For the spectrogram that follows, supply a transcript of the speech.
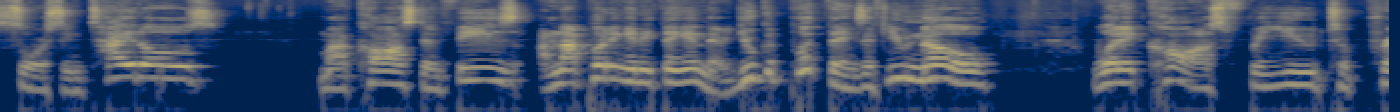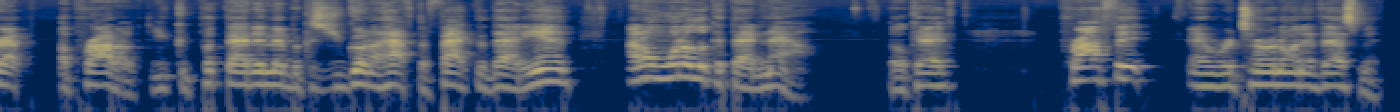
sourcing titles, my cost and fees. I'm not putting anything in there. You could put things if you know what it costs for you to prep a product. You could put that in there because you're going to have to factor that in. I don't want to look at that now. Okay. Profit and return on investment.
